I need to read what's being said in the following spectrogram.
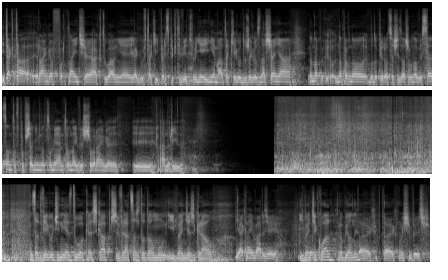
i tak ta ranga w Fortnite aktualnie jakby w takiej perspektywie turniej nie ma takiego dużego znaczenia. No na, na pewno, bo dopiero co się zaczął nowy sezon, to w poprzednim no to miałem tą najwyższą rangę y, Unreal. Za dwie godziny jest duo Cash Cup. Czy wracasz do domu i będziesz grał? Jak najbardziej. I będzie kwal robiony? Tak, tak, musi być.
